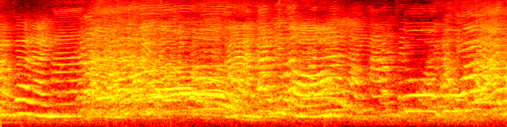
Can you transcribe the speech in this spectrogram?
ทำเพื่ออะไรอ่าท่าที่สอง ดูดูว่า ท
